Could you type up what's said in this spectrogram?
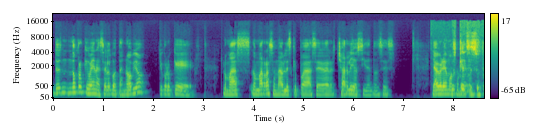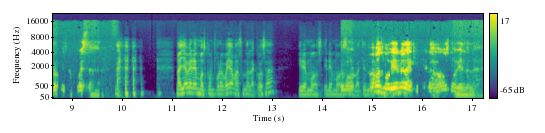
Entonces, no creo que vayan a hacer algo tan obvio. Yo creo que lo más, lo más razonable es que pueda hacer Charlie o Sid. Entonces, ya veremos. Búsquense su propia apuesta. no, ya veremos. Conforme vaya avanzando la cosa, iremos, iremos debatiendo. Vamos moviendo la quiniela, vamos moviéndola.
